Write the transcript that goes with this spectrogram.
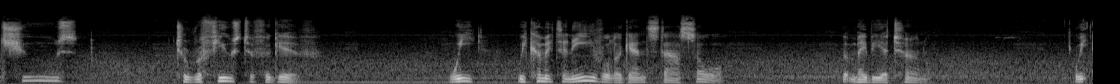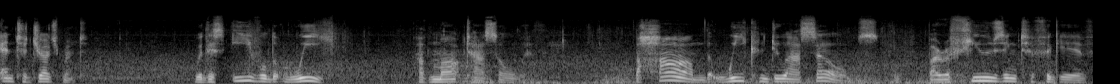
choose to refuse to forgive, we, we commit an evil against our soul that may be eternal. We enter judgment with this evil that we have marked our soul with. The harm that we can do ourselves by refusing to forgive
